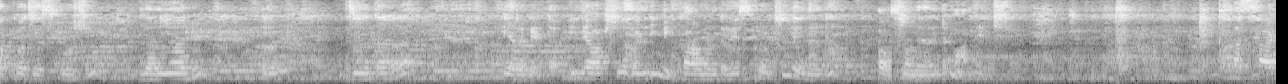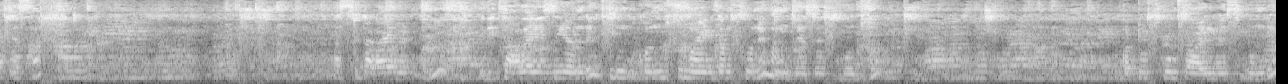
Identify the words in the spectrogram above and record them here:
తక్కువ చేసుకోవచ్చు. ధనియాలు జీలకర్ర ఎర్రగడ్డ. ఇది ఆప్షనల్ అండి మీకు కావాలంటే వేసుకోవచ్చు లేదంటే అవసరం లేదంటే మానేయచ్చు. ఫస్ట్ స్టార్ట్ చేస్తాం. ఫస్ట్ కడాయి పెట్టుకుని ఇది చాలా ఈజీ అండి. కొంచెం ఐటమ్స్తోనే మనం చేసేసుకోవచ్చు. ఒక టూ స్పూన్స్ ఆయిల్ వేసుకోండి.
